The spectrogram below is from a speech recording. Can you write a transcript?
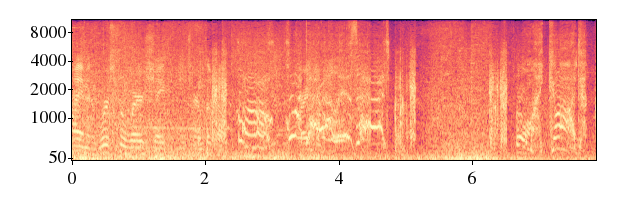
I am in worse for wear shape in terms of health. Oh, what Right the now. hell is that? Oh my god!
